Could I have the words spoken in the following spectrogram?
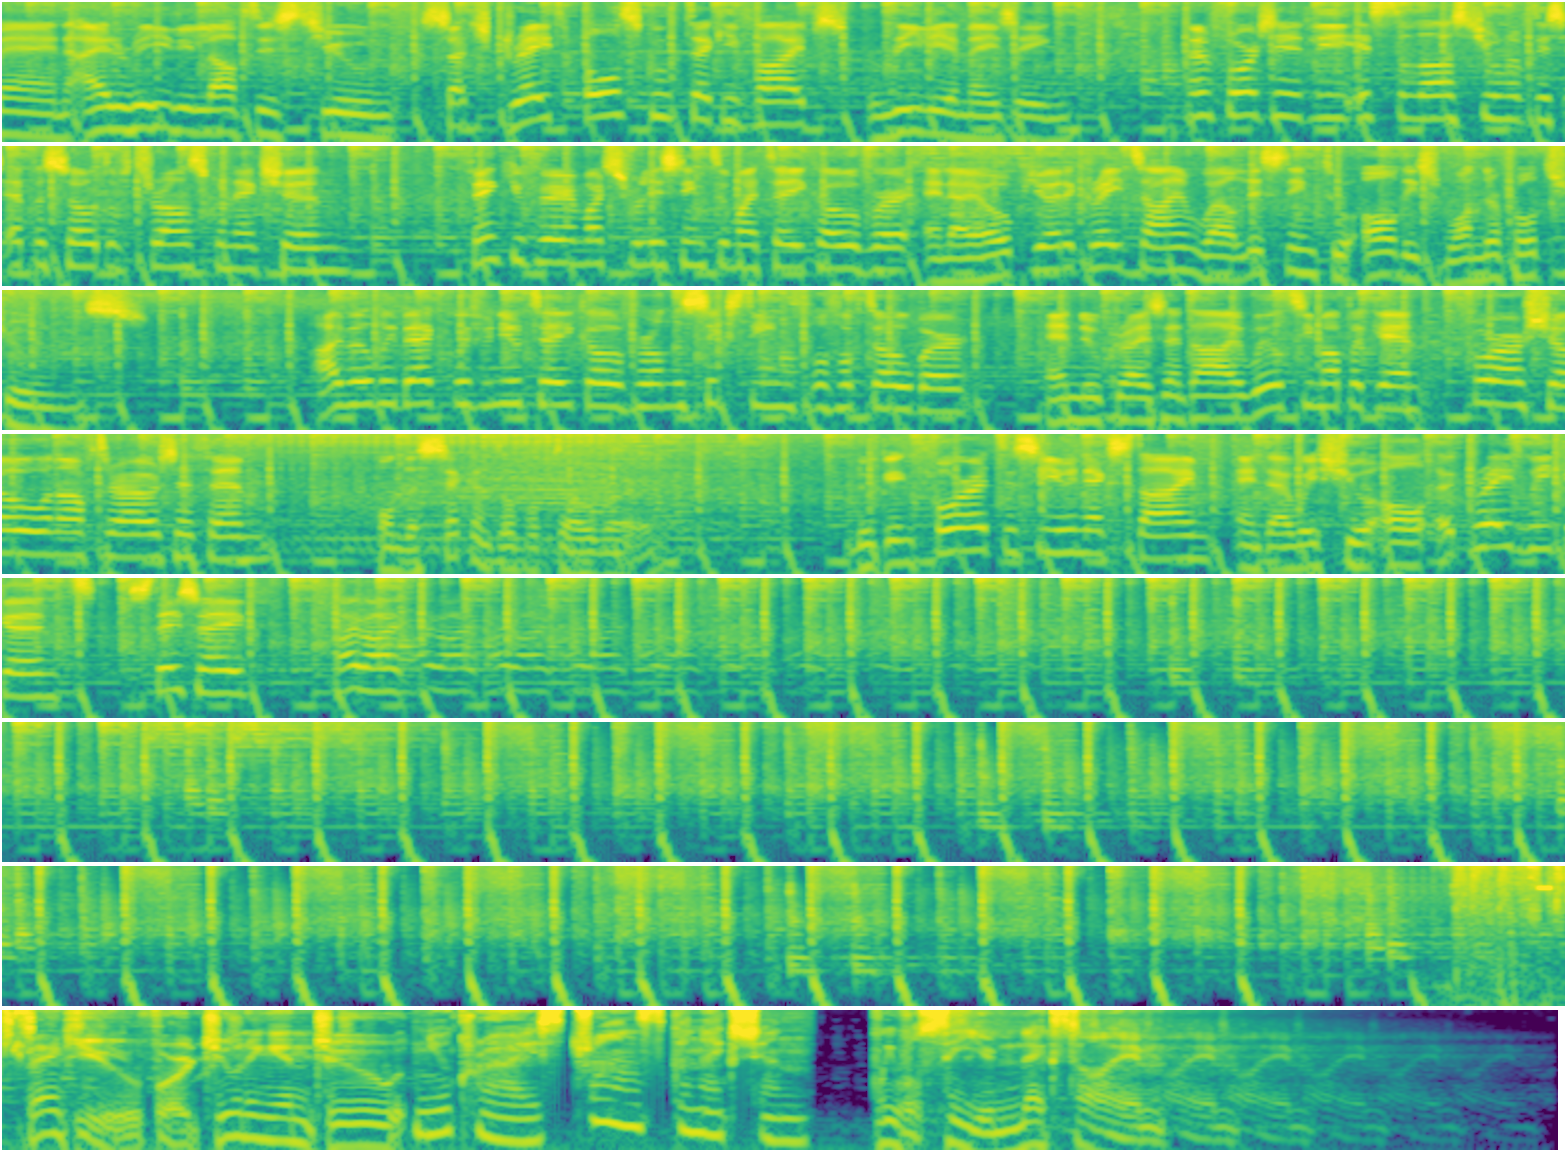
Man I really love this tune. Such great old school techie vibes, really amazing. Unfortunately, it's the last tune of this episode of Trance Connection. Thank you very much for listening to my takeover, and I hope you had a great time while listening to all these wonderful tunes. I will be back with a new takeover on the 16th of October, and Christ and I will team up again for our show on After Hours FM on the 2nd of October. Looking forward to see you next time, and I wish you all a great weekend. Stay safe. Bye bye. bye, bye, Thank you for tuning in to New Christ Trans Connection. We will see you next time.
